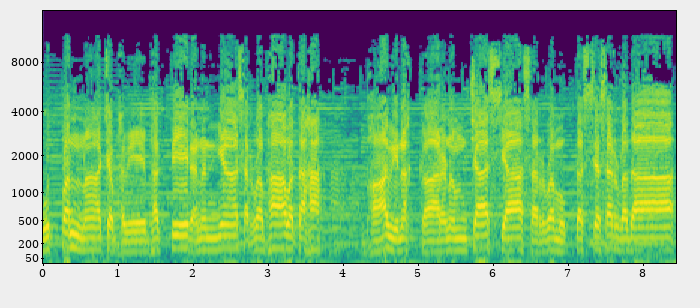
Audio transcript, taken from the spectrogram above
उत्पन्ना च भवे भक्तिरनन्या सर्वभावतः। भाविनः कारणम् चास्या सर्वमुक्तस्य सर्वदा।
